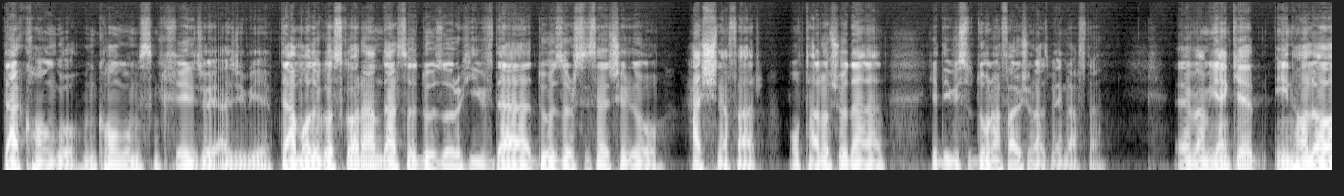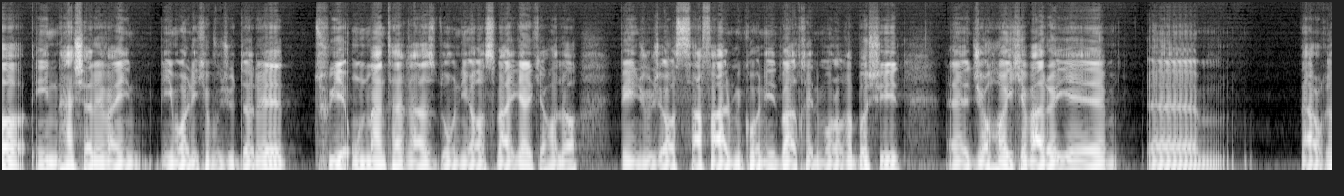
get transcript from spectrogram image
در کانگو. این کانگو مثل خیلی جای عجیبیه. در ماداگاسکار هم در سال 2017 2348 نفر مبتلا شدن که 202 نفرشون از بین رفتن. و میگن که این حالا این حشره و این بیماری که وجود داره توی اون منطقه از دنیاست و اگر که حالا به این جور جاها سفر می‌کنید باید خیلی مراقب باشید. اه، جاهایی که برای در واقع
